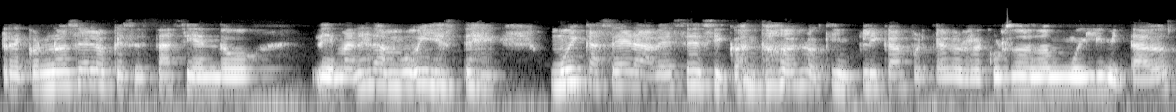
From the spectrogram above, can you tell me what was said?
reconoce lo que se está haciendo, de manera muy, este, muy casera a veces y con todo lo que implica porque los recursos son muy limitados,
